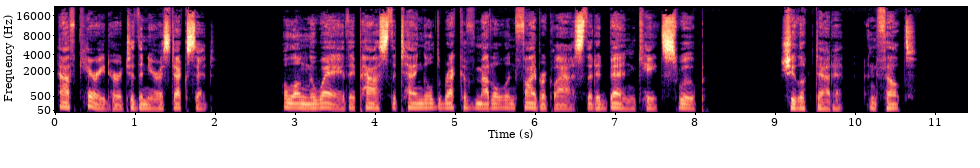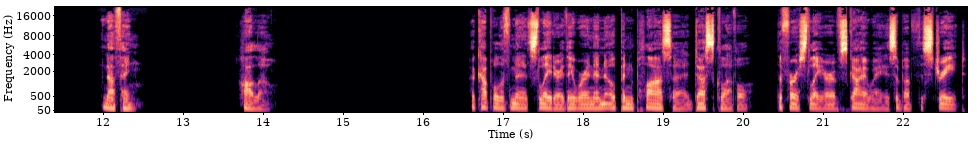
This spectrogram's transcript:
half carried her to the nearest exit. Along the way, they passed the tangled wreck of metal and fiberglass that had been Kate's swoop. She looked at it and felt nothing. Hollow. A couple of minutes later, they were in an open plaza at dusk level, the first layer of skyways above the street.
